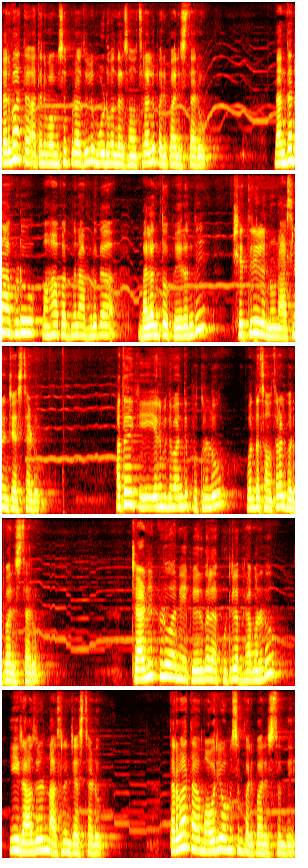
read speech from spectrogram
తర్వాత అతని వంశపురాజులు మూడు వందల సంవత్సరాలు పరిపాలిస్తారు. నందనాభుడు మహాపద్మనాభుడుగా బలంతో పేరొంది క్షత్రియులను నాశనం చేస్తాడు. అతనికి ఎనిమిది మంది పుత్రులు వంద సంవత్సరాలు పరిపాలిస్తారు. చాణక్యుడు అనే పేరుగల కుటిల బ్రాహ్మణుడు ఈ రాజులను నాశనం చేస్తాడు. తర్వాత మౌర్య వంశం పరిపాలిస్తుంది.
